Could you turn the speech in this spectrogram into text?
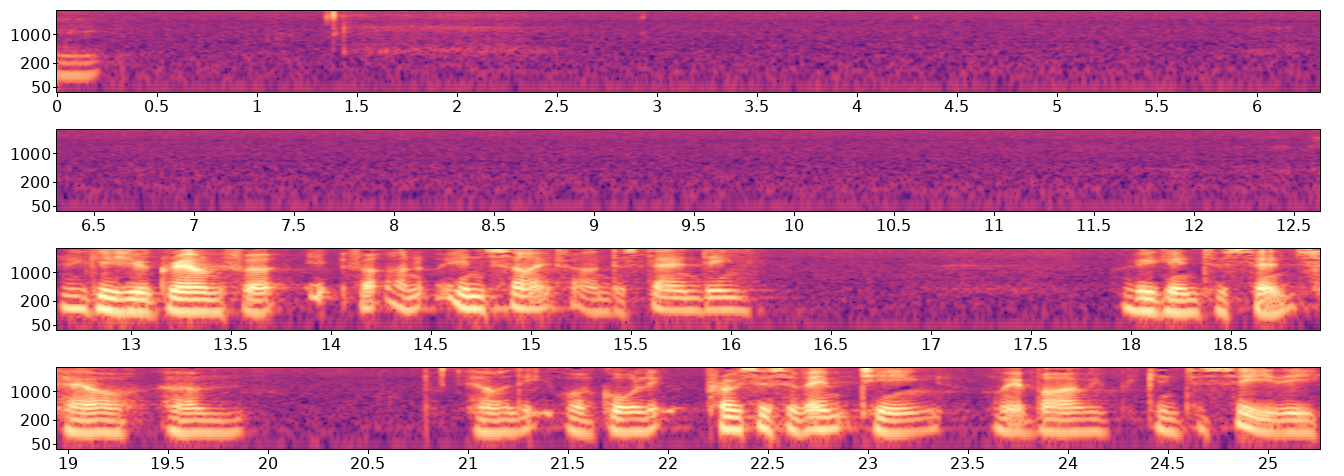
Mm. it gives you a ground for, for insight, for understanding begin to sense how, um, how the, I call it, process of emptying, whereby we begin to see the,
